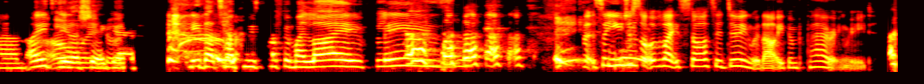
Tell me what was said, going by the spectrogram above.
man. I need to do Oh that shit God. again. I need that taboo stuff in my life, please. But so you just sort of like started doing it without even preparing, Reed.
